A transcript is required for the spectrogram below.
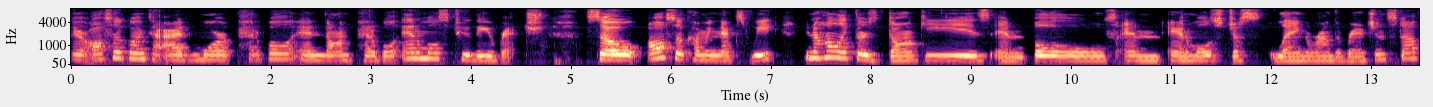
They're also going to add more petable and non-petable animals to the ranch. So also coming next week, you know how like there's donkeys and bulls and animals just laying around the ranch and stuff?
